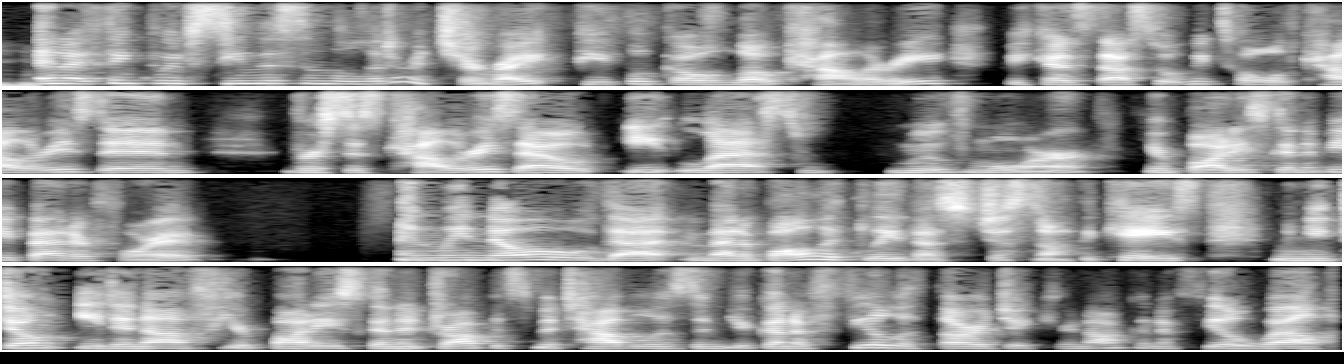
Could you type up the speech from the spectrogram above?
Mm-hmm. And I think we've seen this in the literature, right? People go low calorie because that's what we told calories in versus calories out, eat less, move more. Your body's going to be better for it. And we know that metabolically, that's just not the case. When you don't eat enough, your body's going to drop its metabolism. You're going to feel lethargic. You're not going to feel well.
